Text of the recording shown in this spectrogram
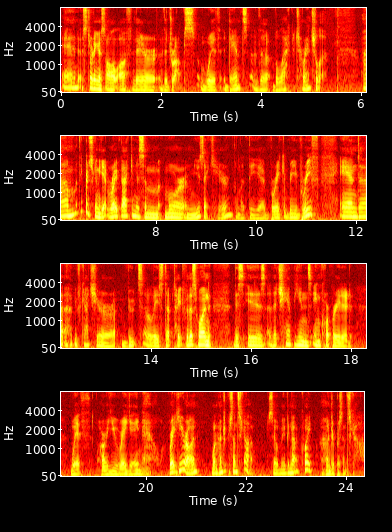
And starting us all off there, The Drops with Dance the Black Tarantula. Um, I think we're just going to get right back into some more music here. Let the uh, break be brief. And uh, I hope you've got your boots laced up tight for this one. This is The Champions Incorporated with Are You Reggae Now? Right here on 100% Ska. So maybe not quite 100% Ska.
